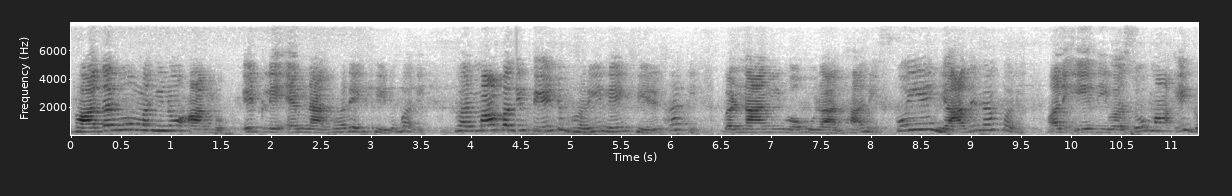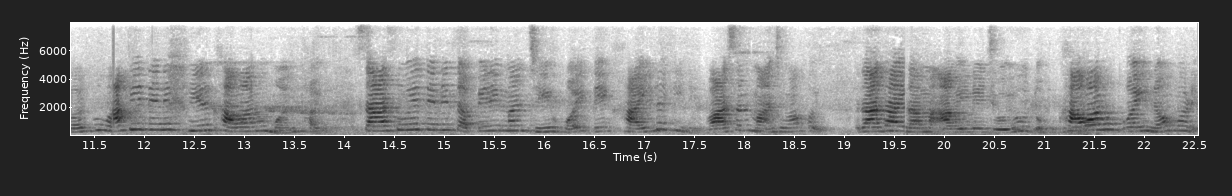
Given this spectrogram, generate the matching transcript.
ભાદરવો મહિનો આવ્યો એટલે એમના ઘરે ખીર બની. ઘરમાં બધી પેટ ભરીને ખીર ખાધી. પણ નાની વહુ રાધાને કોઈએ યાદ ન કરી. અને એ દિવસોમાં એ ગર્ભવાથી તેને ખીર ખાવાનું મન થયું. સાસુએ તેને તપેલીમાં જે હોય તે ખાઈ લઈને વાસણ માંજવા રાધાએ ગામમાં આવીને જોયું તો ખાવાનું કંઈ ન મળે.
